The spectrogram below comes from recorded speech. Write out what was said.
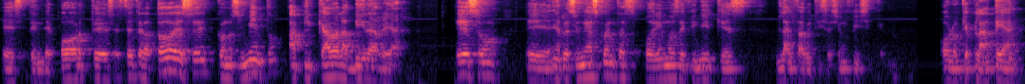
este, deportes, etcétera. Todo ese conocimiento aplicado a la vida real. Eso, eh, en resumidas cuentas, podríamos definir que es la alfabetización física, o lo que plantean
